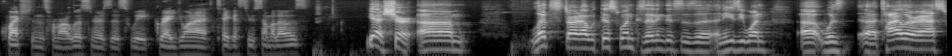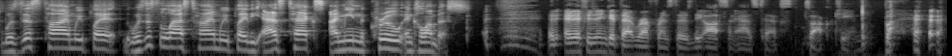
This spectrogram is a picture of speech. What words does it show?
questions from our listeners this week. Greg, do you want to take us through some of those? Yeah, sure. Um, let's start out with this one because I think this is a, an easy one. Uh, was uh, Tyler asked, was this time we play? Was this the last time we play the Aztex? I mean, the crew in Columbus. and, and, if you didn't get that reference, there's the Austin Aztex soccer team. But,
